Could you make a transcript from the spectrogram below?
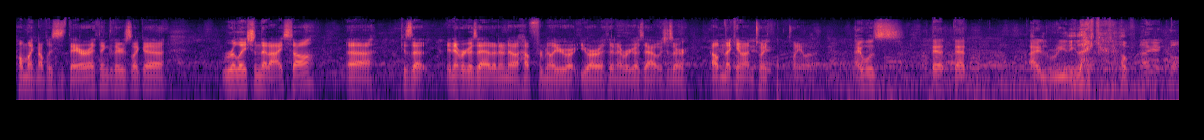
Home Like No Place Is There. I think there's like a relation that I saw because that it never goes out. I don't know how familiar you are, you are with it never goes out, which is our album that came out in 20, 2011. I was that that I really like that album. Okay, cool.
